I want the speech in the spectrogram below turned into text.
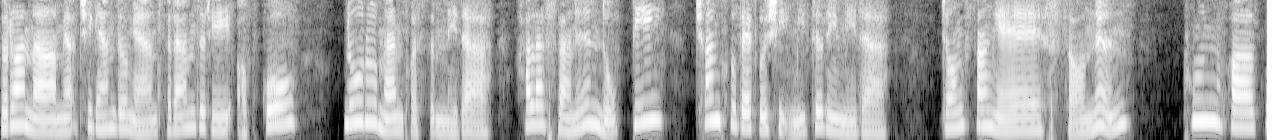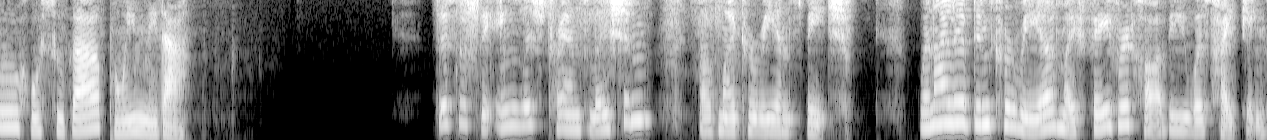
그러나 며칠간 동안 사람들이 없고 노루만 봤습니다. 한라산은 높이 1950m입니다. 정상에서는 푼화구 호수가 보입니다. This is the English translation of my Korean speech. When I lived in Korea, my favorite hobby was hiking.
